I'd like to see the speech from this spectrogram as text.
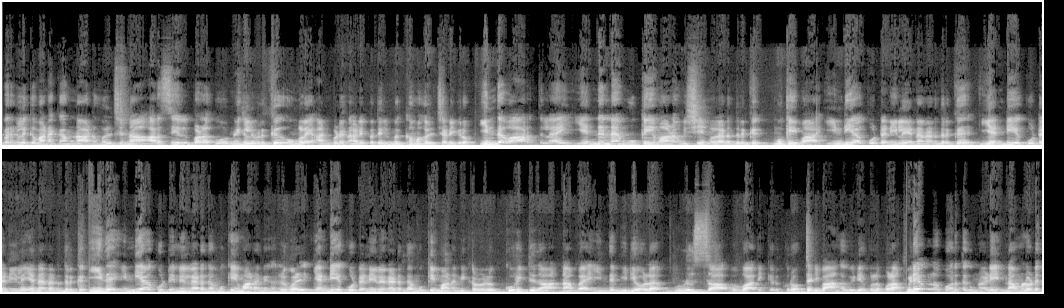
நண்பர்களுக்கு வணக்கம். நான் உங்கள் சின்ன. அரசியல் பழகுவோம் நிகழ்விற்கு உங்களை அன்புடன் அழைப்பதில் மிக்க மகிழ்ச்சி அடைகிறோம். இந்த வாரத்துல என்னென்ன முக்கியமான விஷயங்கள் நடந்திருக்கு? முக்கியமா இந்தியா கூட்டணியில என்ன நடந்திருக்கு? என்டிஏ கூட்டணியில என்ன நடந்திருக்கு? இது இந்தியா கூட்டணியில் நடந்த முக்கியமான நிகழ்வுகள் என்டிஏ கூட்டணியில நடந்த முக்கியமான நிகழ்வுகள் குறித்து தான் நாம இந்த வீடியோல முழுசா விவாதிக்க இருக்கிறோம் சரி வாங்க வீடியோக்குள்ள போலாம். வீடியோக்குள்ள போறதுக்கு முன்னாடி நம்மளோட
